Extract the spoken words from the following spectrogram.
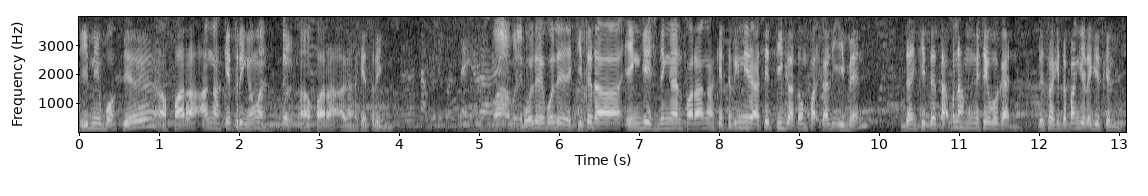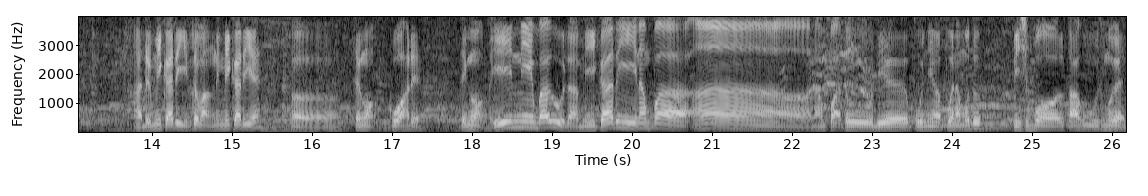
Ini bos dia, ha, Farah Angah Catering Aman. Betul. Ha, Farah Angah Catering. Nak boleh orang. Wah, boleh. Boleh boleh. Kita dah engage dengan Farah Angah Catering ni rasa 3 atau 4 kali event dan kita tak pernah mengecewakan. That's why kita panggil lagi sekali. Ada mi kari, betul bang? Ni mi kari eh. Oh, tengok kuah dia. Tengok, ini barulah mi kari nampak. Ah, nampak tu dia punya apa nama tu? Fishball, tahu semua kan.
